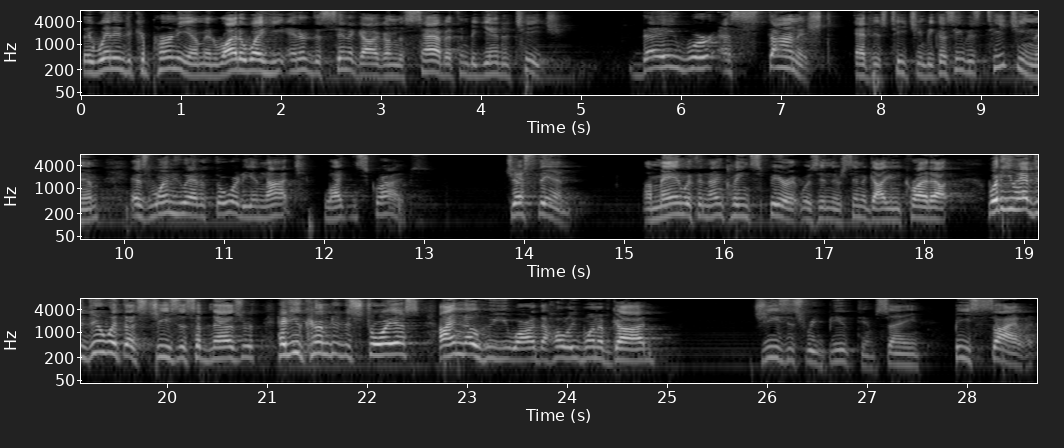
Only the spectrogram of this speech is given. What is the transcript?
They went into Capernaum, and right away he entered the synagogue on the Sabbath and began to teach. They were astonished at his teaching because he was teaching them as one who had authority and not like the scribes. Just then, a man with an unclean spirit was in their synagogue and he cried out, What do you have to do with us, Jesus of Nazareth? Have you come to destroy us? I know who you are, the Holy One of God. Jesus rebuked him, saying, Be silent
